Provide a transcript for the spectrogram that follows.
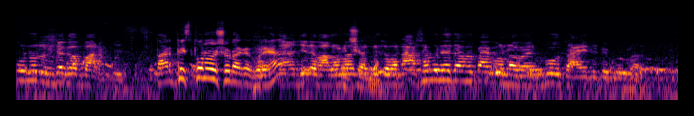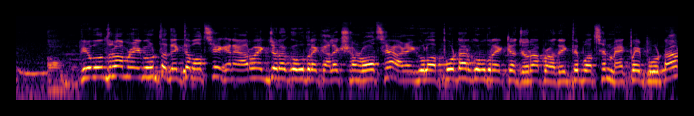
পনেরোশো টাকা পার পিস পার পিস পনেরোশো টাকা করে হ্যাঁ? যেটা ভালো পারেন। আশা করি দামে পাইবো না ভাই বহুত হাই রেটে প্রিয় বন্ধুরা আমরা এই মুহূর্তে দেখতে পাচ্ছি এখানে আরও এক জোড়া কবুতরের কালেকশন রয়েছে আর এগুলো পোটার কবুতর একটা জোড়া আপনারা দেখতে পাচ্ছেন ম্যাকপাই পোটার।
